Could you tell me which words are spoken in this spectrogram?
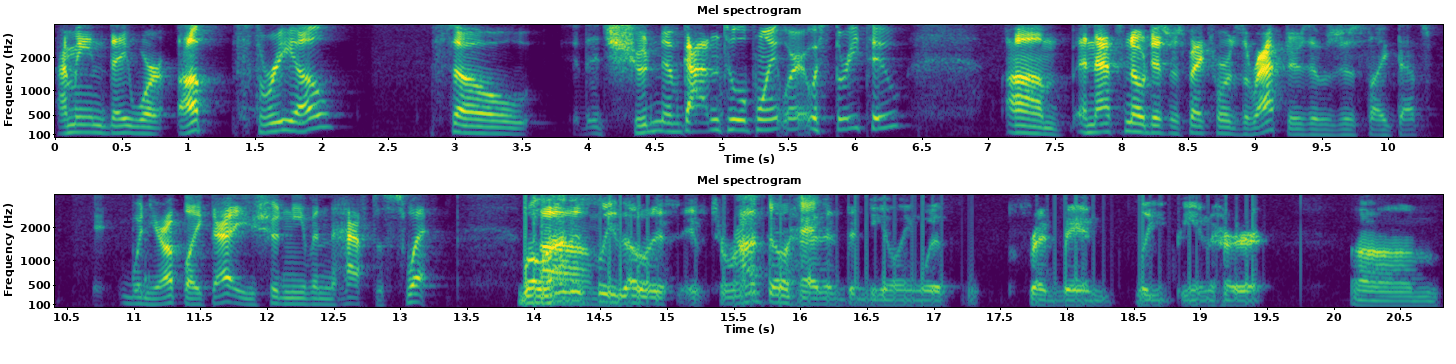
I mean, they were up 3 0, so it shouldn't have gotten to a point where it was 3 2. Um, and that's no disrespect towards the Raptors. It was just like that's when you're up like that, you shouldn't even have to sweat. Well, um, honestly, though, if, if Toronto hadn't been dealing with Fred VanVleet being hurt, um,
